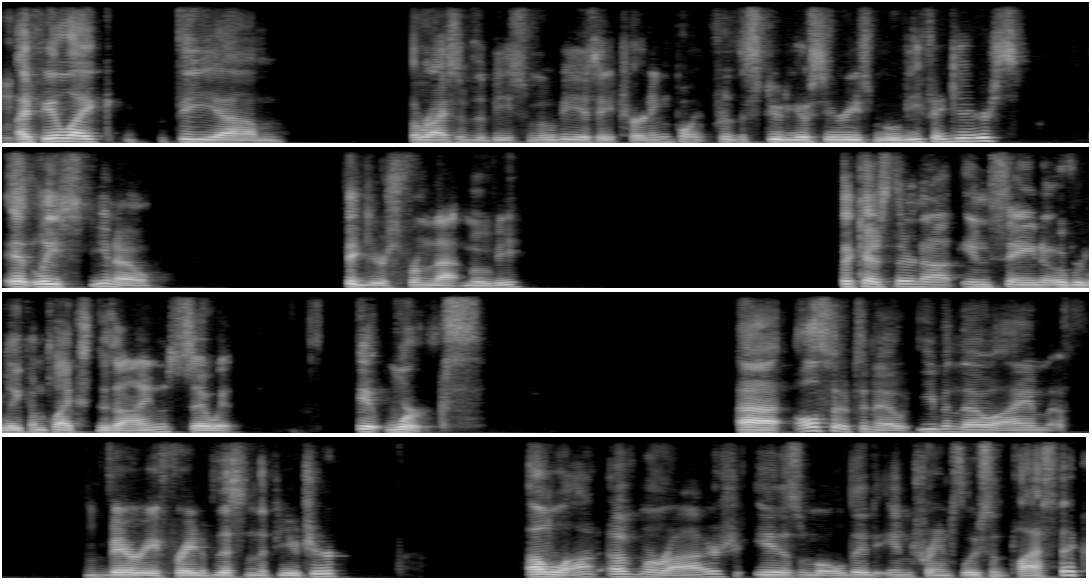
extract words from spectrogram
Mhm. I feel like the um, the Rise of the Beast movie is a turning point for the studio series movie figures. At least you know figures from that movie because they're not insane, overly complex designs, so it it works. Uh, also to note, even though I am very afraid of this in the future, a lot of Mirage is molded in translucent plastic.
